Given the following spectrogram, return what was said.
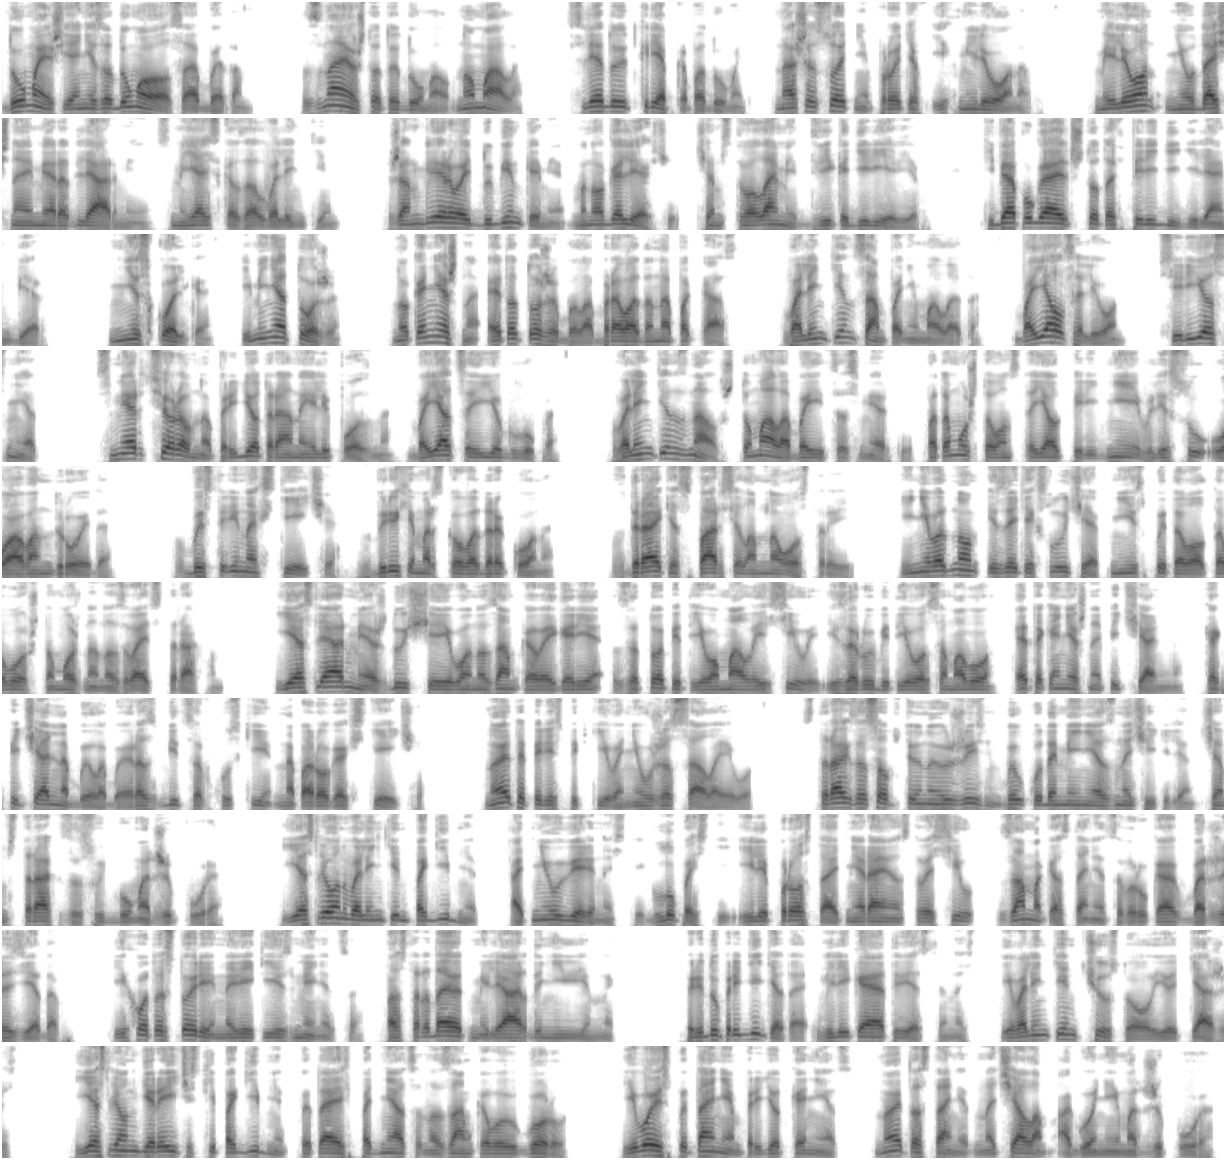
Думаешь, я не задумывался об этом? Знаю, что ты думал, но мало. Следует крепко подумать. Наши сотни против их миллионов. Миллион – неудачная мера для армии, смеясь сказал Валентин. Жонглировать дубинками много легче, чем стволами двига деревьев. Тебя пугает что-то впереди, Гелиамбер. Нисколько. И меня тоже. Но, конечно, это тоже была бравада на показ. Валентин сам понимал это. Боялся ли он? Всерьез нет. Смерть все равно придет рано или поздно. Бояться ее глупо. Валентин знал, что мало боится смерти, потому что он стоял перед ней в лесу у Авандроида, в быстринах Стейча, в брюхе морского дракона, в драке с Фарсилом на острове, и ни в одном из этих случаев не испытывал того, что можно назвать страхом. Если армия, ждущая его на Замковой горе, затопит его малые силы и зарубит его самого, это, конечно, печально, как печально было бы разбиться в куски на порогах Стейча. Но эта перспектива не ужасала его, Страх за собственную жизнь был куда менее значителен, чем страх за судьбу Маджипура. Если он, Валентин, погибнет от неуверенности, глупости или просто от неравенства сил, замок останется в руках баржезедов. И ход истории навеки изменится, пострадают миллиарды невинных. Предупредить это – великая ответственность, и Валентин чувствовал ее тяжесть. Если он героически погибнет, пытаясь подняться на замковую гору, его испытаниям придет конец, но это станет началом агонии Маджипура.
